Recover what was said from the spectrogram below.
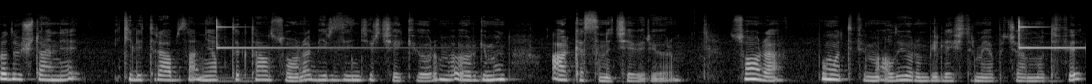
Burada 3 tane ikili trabzan yaptıktan sonra bir zincir çekiyorum ve örgümün arkasını çeviriyorum. Sonra bu motifimi alıyorum birleştirme yapacağım motifi.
